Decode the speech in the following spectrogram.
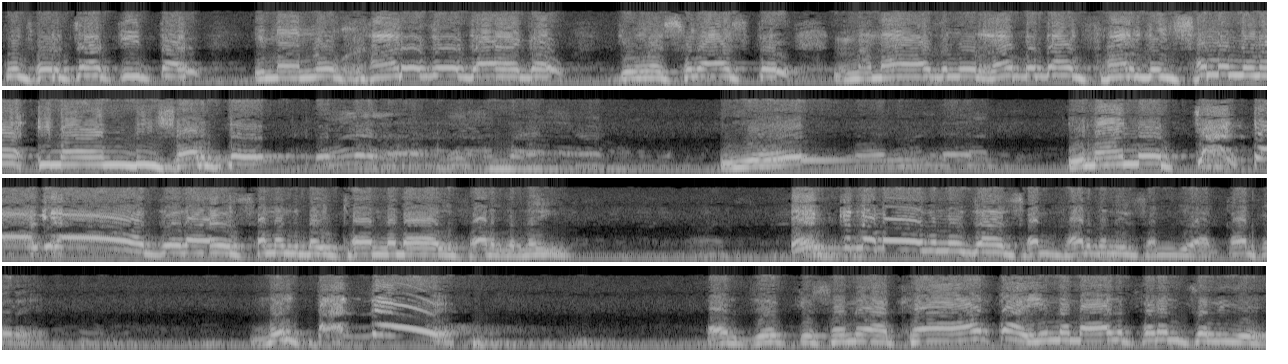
کفر کیا کیتا ہے؟ ایمانو خارج ہو جائے گا۔ کیوں اس واسطے نماز میں رب دا فرض سمجھنا ایمان دی شرط یہ ایمانو چٹ آ گیا جڑا یہ سمجھ بیٹھا نماز فرض نہیں۔ ایک نماز میں جائے سب فرض نہیں سمجھا کافر مرتد اور جی کسی نے آخیا بھائی نماز پڑھن چلیے۔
